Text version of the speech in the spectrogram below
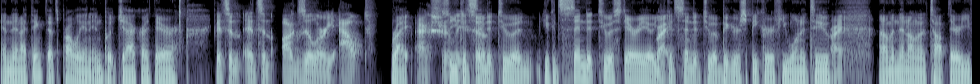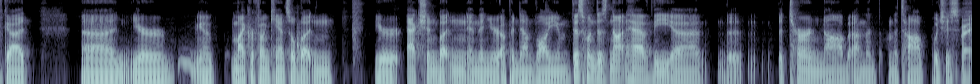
and then I think that's probably an input jack right there. It's an it's an auxiliary out Right. actually. So you could send it to a you could send it to a stereo. You Right. could send it to a bigger speaker if you wanted to. Right. Um, and then on the top there, you've got uh, your you know microphone cancel button, your action button, and then your up and down volume. This one does not have the uh, the the turn knob on the on the top, which is Right.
